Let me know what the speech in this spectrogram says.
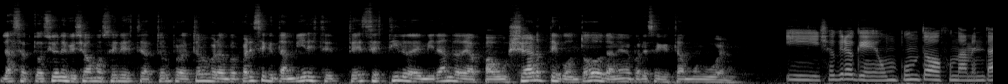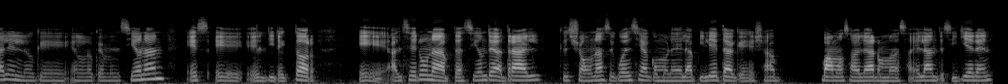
las actuaciones que llevamos a ir este actor por actor, pero me parece que también este, ese estilo de Miranda de apabullarte con todo también me parece que está muy bueno. Y yo creo que un punto fundamental en lo que, en lo que mencionan es eh, el director. Eh, al ser una adaptación teatral, que yo, una secuencia como la de la pileta, que ya vamos a hablar más adelante si quieren,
